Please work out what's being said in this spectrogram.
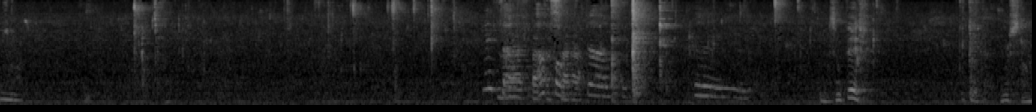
Mm. applesauce. It's And some fish. Some.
